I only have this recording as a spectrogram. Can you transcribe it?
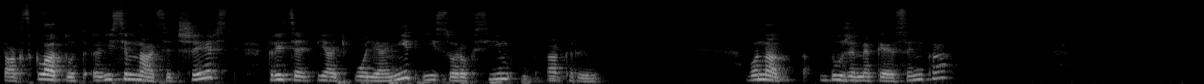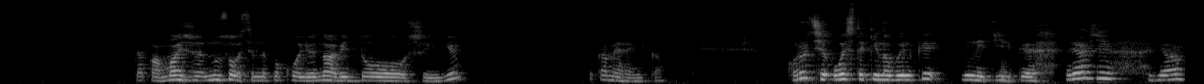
Так, склад тут 18 шерсть, 35 поліамід і 47 акрил. Вона дуже м'якесенька. Така майже ну зовсім не поколює навіть до шиї. Така м'ягенька. Коротше, ось такі новинки, і не тільки пряжі, я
